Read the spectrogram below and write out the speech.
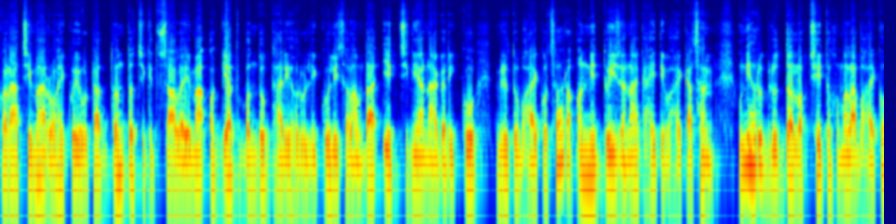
कराँचीमा रहेको एउटा दन्त चिकित्सालयमा अज्ञात बन्दुकधारीहरूले गोली चलाउँदा एक चिनिया नागरिकको मृत्यु भएको छ र अन्य दुईजना घाइते भएका छन्। उनीहरू विरुद्ध लक्षित हमला भएको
